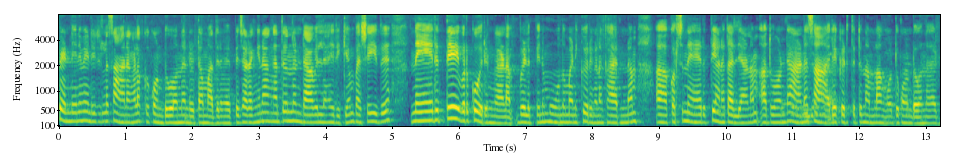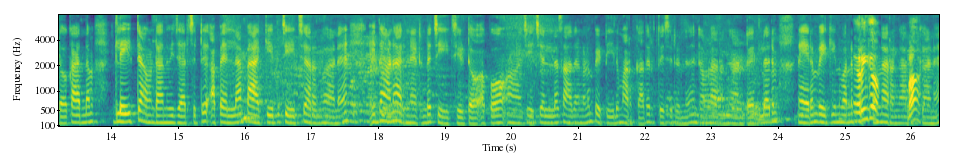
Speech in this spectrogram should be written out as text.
പെണ്ണിന് വേണ്ടിയിട്ടുള്ള സാധനങ്ങളൊക്കെ കൊണ്ടുപോകുന്നുണ്ട് കേട്ടോ. മധുരം വെപ്പ് ചടങ്ങിന് അങ്ങനത്തെ ഒന്നും ഉണ്ടാവില്ലായിരിക്കും. പക്ഷേ ഇത് നേരത്തെ ഇവർക്ക് ഒരുങ്ങണം. വെളുപ്പിന് മൂന്ന് മണിക്ക് ഒരുങ്ങണം. കാരണം കുറച്ച് നേരത്തെയാണ് കല്യാണം. അതുകൊണ്ടാണ് സാരിയൊക്കെ എടുത്തിട്ട് നമ്മൾ അങ്ങോട്ട് കൊണ്ടുപോകുന്നത് കേട്ടോ. കാരണം ലേറ്റ് ആവണ്ടെന്ന് വിചാരിച്ചിട്ട് അപ്പോൾ എല്ലാം പാക്ക് ചെയ്ത് ചേച്ചി ഇറങ്ങുകയാണ് ഇതാണ് അരുണേട്ടന്റെ ചേച്ചി കേട്ടോ. അപ്പോൾ ചേച്ചി എല്ലാ സാധനങ്ങളും പെട്ടിയിൽ മറക്കാതെ എടുത്ത് വെച്ചിട്ടുണ്ട്. എന്നിട്ട് നമ്മൾ ഇറങ്ങുകയാണ് കേട്ടോ. എല്ലാവരും നേരം വൈകി എന്ന് പറഞ്ഞ് പെട്ടെന്ന് ഇറങ്ങാൻ നിൽക്കുകയാണ്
